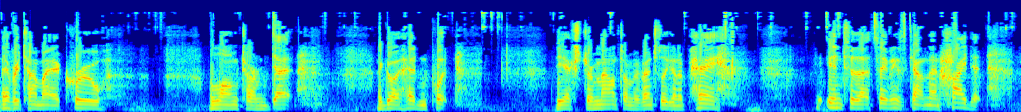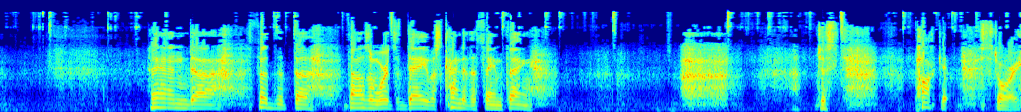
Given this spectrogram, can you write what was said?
every time I accrue a long term debt, I go ahead and put the extra amount I'm eventually going to pay into that savings account and then hide it. And uh, said that the thousand words a day was kind of the same thing. Just pocket story.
